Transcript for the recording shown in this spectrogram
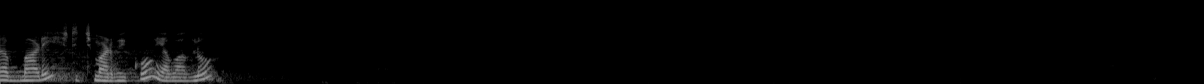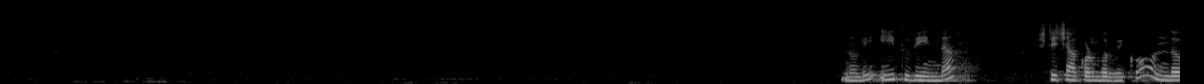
ರಬ್ ಮಾಡಿ ಸ್ಟಿಚ್ ಮಾಡಬೇಕು ಯಾವಾಗಲೂ. ನೋಡಿ, ಈ ತುದಿಯಿಂದ ಸ್ಟಿಚ್ ಹಾಕ್ಕೊಂಡು ಬರಬೇಕು. ಒಂದು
